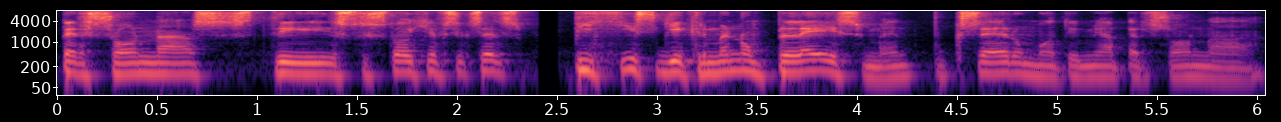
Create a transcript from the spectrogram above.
personas, στη, στη στόχευση ξέρεις π.χ. συγκεκριμένων placement που ξέρουμε ότι μια περσόνα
